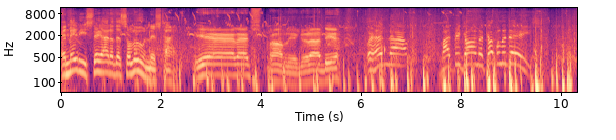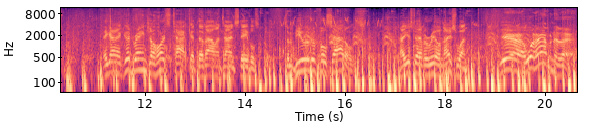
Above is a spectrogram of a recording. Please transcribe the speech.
And maybe stay out of the saloon this time. Yeah, that's probably a good idea. We're heading out. Might be gone a couple of days. They got a good range of horse tack at the Valentine stables. Some beautiful saddles. I used to have a real nice one. Yeah, what happened to that?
